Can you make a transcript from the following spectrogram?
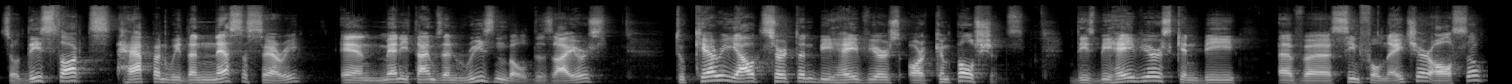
So these thoughts happen with unnecessary and many times unreasonable desires to carry out certain behaviors or compulsions. These behaviors can be of a sinful nature also,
